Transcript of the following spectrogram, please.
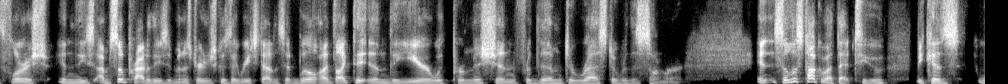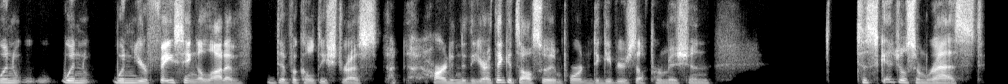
flourish. In these i'm so proud of these administrators because they reached out and said well i'd like to end the year with permission for them to rest over the summer. And so let's talk about that too because when when when you're facing a lot of difficulty stress hard into the year i think it's also important to give yourself permission to schedule some rest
